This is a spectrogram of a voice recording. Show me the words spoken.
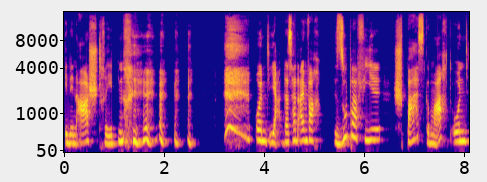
in den Arsch treten. und ja, das hat einfach super viel Spaß gemacht. Und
